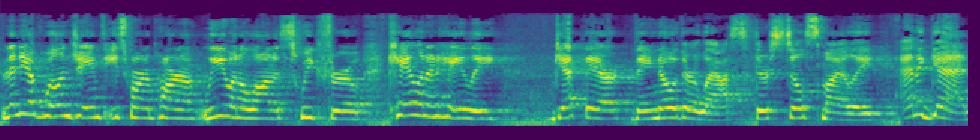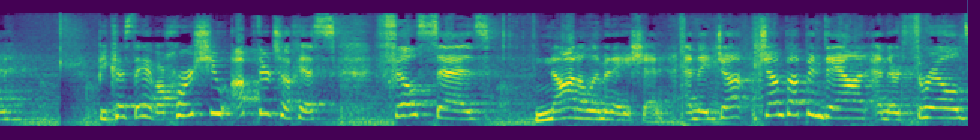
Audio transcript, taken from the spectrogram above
And then you have Will and James, Ishwar and Aparna, Leo and Alana squeak through. Kaylynn and Haley get there. They know they're last. They're still smiley. And again, because they have a horseshoe up their tuchus, Phil says non-elimination. And they jump jump up and down and they're thrilled.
